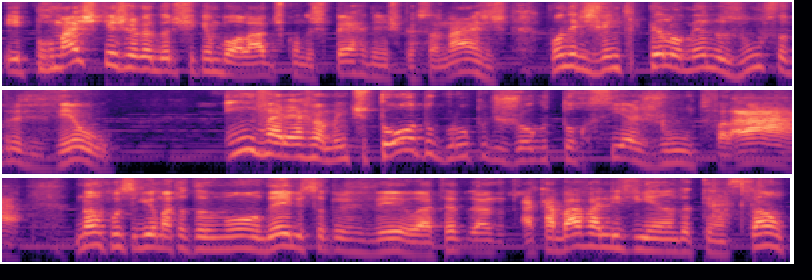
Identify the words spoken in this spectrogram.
e por mais que os jogadores fiquem bolados quando eles perdem os personagens, quando eles veem que pelo menos um sobreviveu, invariavelmente todo o grupo de jogo torcia junto, falar, ah, não conseguiu matar todo mundo, ele sobreviveu, até acabava aliviando a tensão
